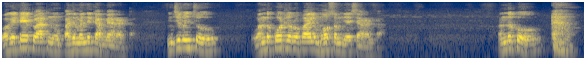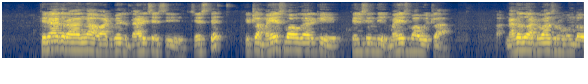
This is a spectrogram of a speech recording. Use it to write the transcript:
ఒకటే ప్లాట్ను పది మందికి అమ్మారంట. ఇంచుమించు వంద కోట్ల రూపాయలు మోసం చేశారంట. అందుకు ఫిర్యాదు రాగా వాటి మీద దాడి చేసి చేస్తే ఇట్లా మహేష్ బాబు గారికి తెలిసింది మహేష్ బాబు ఇట్లా నగదు అడ్వాన్స్ రూపంలో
